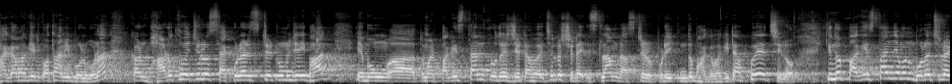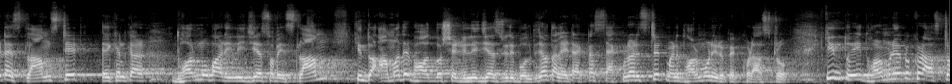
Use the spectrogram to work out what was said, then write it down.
ভাগাভাগির কথা আমি বলব না, কারণ ভারত হয়েছিল সেকুলার স্টেট অনুযায়ী ভাগ এবং তোমার পাকিস্তান প্রদেশ যেটা হয়েছিল, সেটা ইসলাম রাষ্ট্রের উপরেই কিন্তু ভাগাভাগিটা হয়েছিল। কিন্তু পাকিস্তান যেমন বলেছিল, এটা ইসলাম স্টেট এখানকার ধর্ম বা রিলিজিয়াস হবে ইসলাম, কিন্তু আমাদের ভারতবর্ষের রিলিজিয়াস যদি বলতে চাও, তাহলে এটা একটা সেকুলার স্টেট মানে ধর্মনিরপেক্ষ রাষ্ট্র। কিন্তু এই ধর্মনিরপেক্ষ রাষ্ট্র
